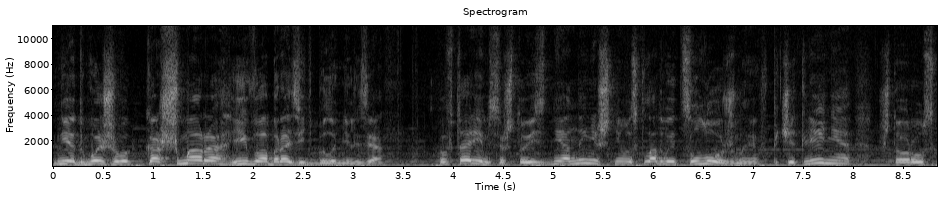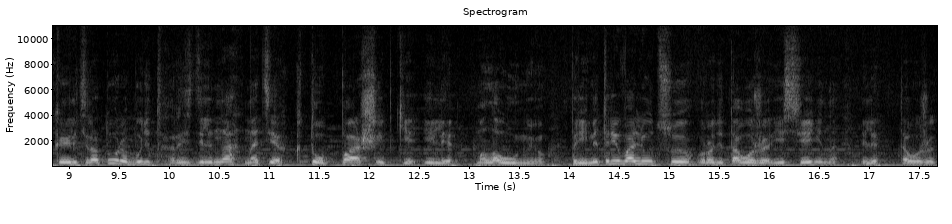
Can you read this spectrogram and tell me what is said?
Нет, большего кошмара и вообразить было нельзя. Повторимся, что из дня нынешнего складывается ложное впечатление, что русская литература будет разделена на тех, кто по ошибке или малоумию примет революцию, вроде того же Есенина или того же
